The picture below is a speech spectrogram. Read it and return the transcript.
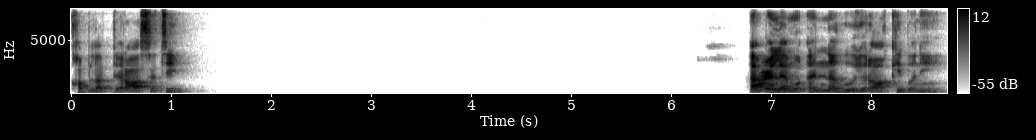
قبل الدراسة أعلم أنه يراقبني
